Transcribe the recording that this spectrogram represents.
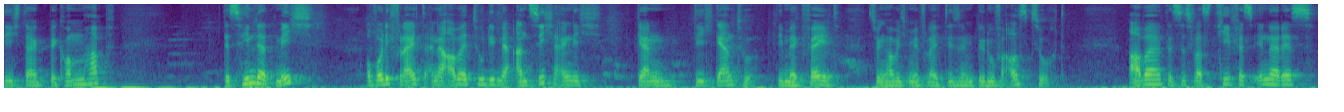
die ich da bekommen habe, das hindert mich, obwohl ich vielleicht eine Arbeit tue, die mir an sich eigentlich gern, die ich gern tue, die mir gefällt. Deswegen habe ich mir vielleicht diesen Beruf ausgesucht. Aber das ist was tiefes Inneres,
